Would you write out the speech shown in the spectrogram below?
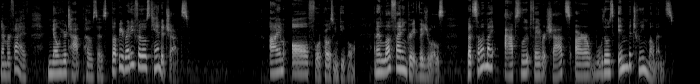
Number five, know your top poses, but be ready for those candid shots. I'm all for posing people, and I love finding great visuals. But some of my absolute favorite shots are those in between moments.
